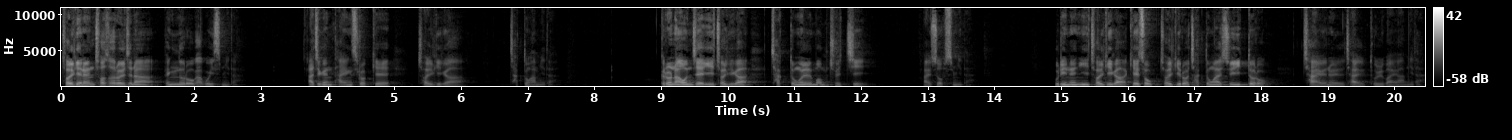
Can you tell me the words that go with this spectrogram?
절개는 처서를 지나 백로로 가고 있습니다. 아직은 다행스럽게 절기가 작동합니다. 그러나 언제 이 절기가 작동을 멈출지 알 수 없습니다. 우리는 이 절기가 계속 절기로 작동할 수 있도록 자연을 잘 돌봐야 합니다.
